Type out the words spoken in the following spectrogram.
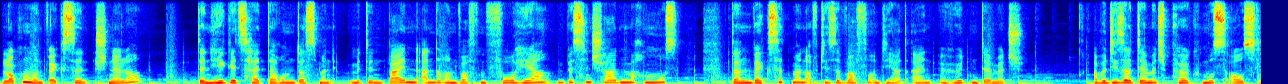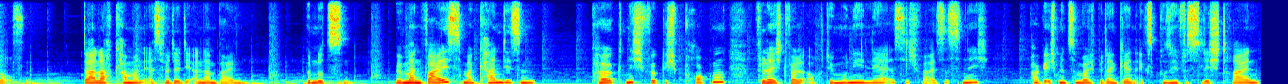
Locken und Wechseln schneller, denn hier geht es halt darum, dass man mit den beiden anderen Waffen vorher ein bisschen Schaden machen muss. Dann wechselt man auf diese Waffe und die hat einen erhöhten Damage. Aber dieser Damage-Perk muss auslaufen. Danach kann man erst wieder die anderen beiden benutzen. Wenn man weiß, man kann diesen Perk nicht wirklich procken, vielleicht weil auch die Muni leer ist, ich weiß es nicht, packe ich mir zum Beispiel dann gern explosives Licht rein.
